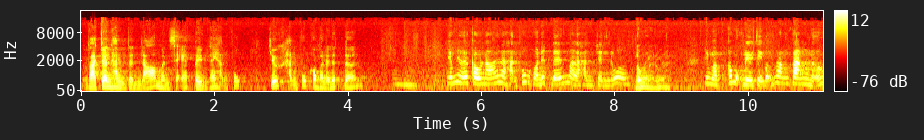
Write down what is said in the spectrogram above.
Và trên hành trình đó mình sẽ tìm thấy hạnh phúc chứ hạnh phúc không phải là đích đến. Ừ. giống như cái câu nói là hạnh phúc không phải đích đến mà là hành trình đúng không? Đúng rồi đúng rồi nhưng mà có một điều chị vẫn lăn tăng nữa.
